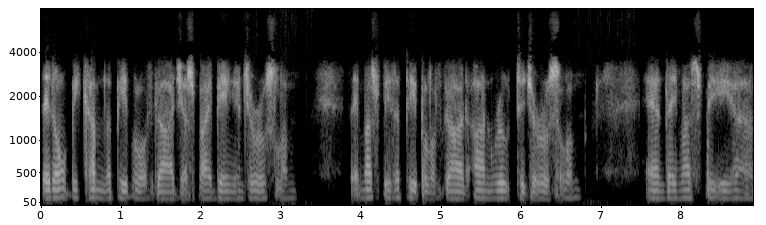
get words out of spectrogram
they don't become the people of God just by being in Jerusalem. They must be the people of God en route to Jerusalem. And they must be uh,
